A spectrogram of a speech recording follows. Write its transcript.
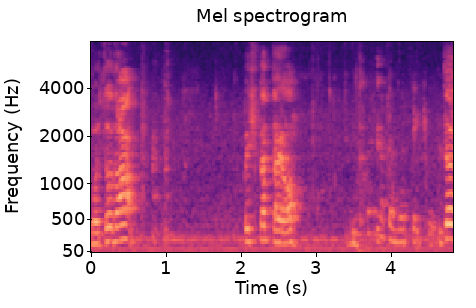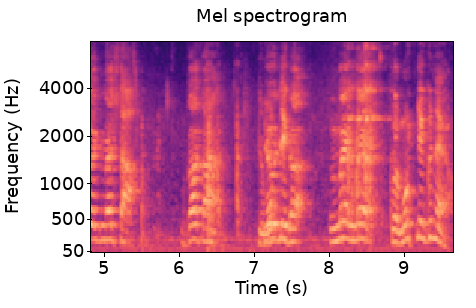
ごちそうさん美味しかったよ。いくいただきました。お母さん料理がうまいね。これ持っていくなよ。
